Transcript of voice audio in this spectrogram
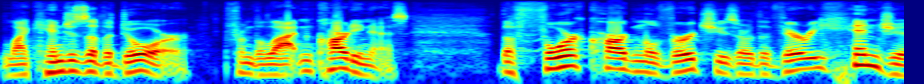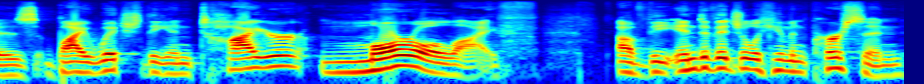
like hinges of a door, from the Latin cardines. The four cardinal virtues are the very hinges by which the entire moral life of the individual human person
